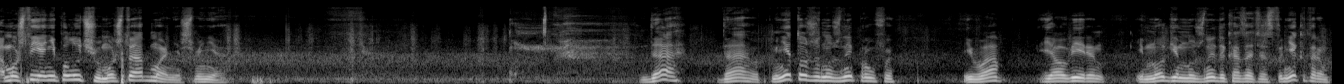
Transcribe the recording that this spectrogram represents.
а может я не получу, может ты обманешь меня. Да, да, вот мне тоже нужны пруфы. И вам, я уверен, и многим нужны доказательства. Некоторым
